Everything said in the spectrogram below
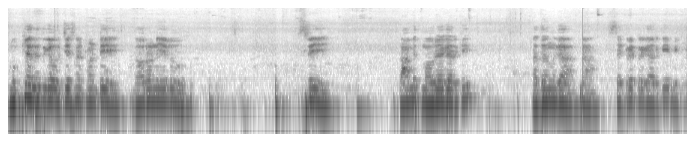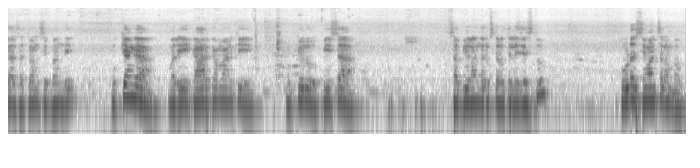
ముఖ్య అతిథిగా వచ్చేసినటువంటి గౌరవనీయులు శ్రీ రామిత్ మౌర్య గారికి అదనంగా సెక్రటరీ గారికి మిగతా సచివాలయ సిబ్బంది ముఖ్యంగా మరి ఈ కార్యక్రమానికి ముఖ్యులు పీసా సభ్యులందరూ తెలియజేస్తూ కూడా సింహాచలం బాబు.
